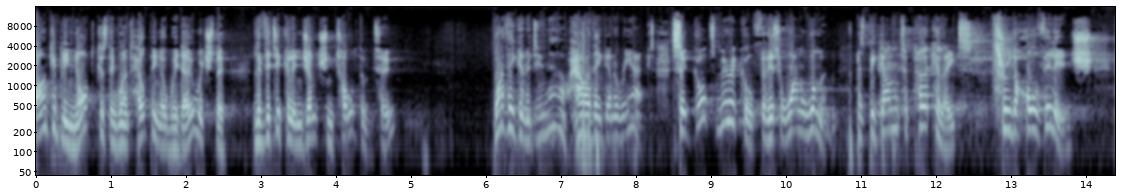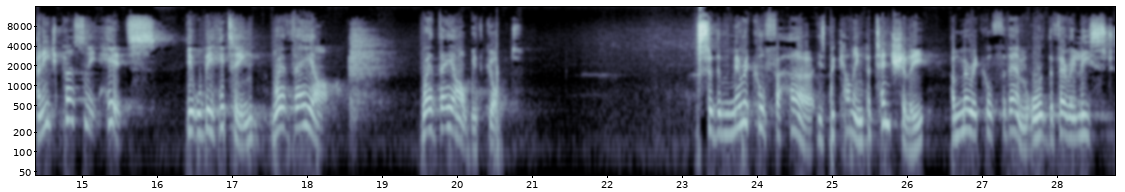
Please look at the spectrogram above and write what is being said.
Arguably not, because they weren't helping a widow, which the Levitical injunction told them to. What are they going to do now? How are they going to react? So God's miracle for this one woman has begun to percolate through the whole village. And each person it hits, it will be hitting where they are. Where they are with God. So the miracle for her is becoming potentially a miracle for them, or at the very least,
